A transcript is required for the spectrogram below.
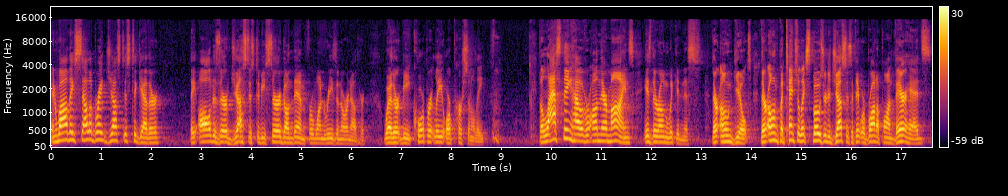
And while they celebrate justice together, they all deserve justice to be served on them for one reason or another, whether it be corporately or personally. The last thing, however, on their minds is their own wickedness, their own guilt, their own potential exposure to justice if it were brought upon their heads.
